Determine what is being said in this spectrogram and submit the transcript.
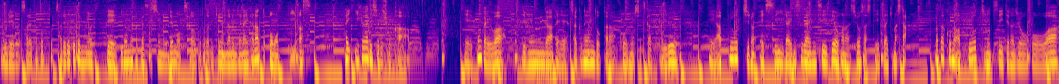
プグレードされたこと、されることによって、いろんな格安 SIM でも使うことができるようになるんじゃないかなと思っています。はい、いかがでしたでしょうか？え、今回は自分が、え、昨年度から購入して使っている、え、Apple Watch の SE 第2世代についてお話をさせていただきました。またこの Apple Watch についての情報は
